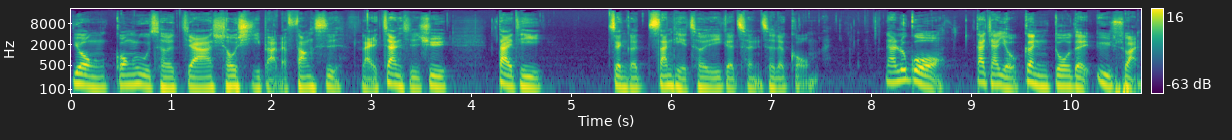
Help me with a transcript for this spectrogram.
用公路车加休息把的方式来暂时去代替整个山铁车的一个乘车的购买。那如果大家有更多的预算，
